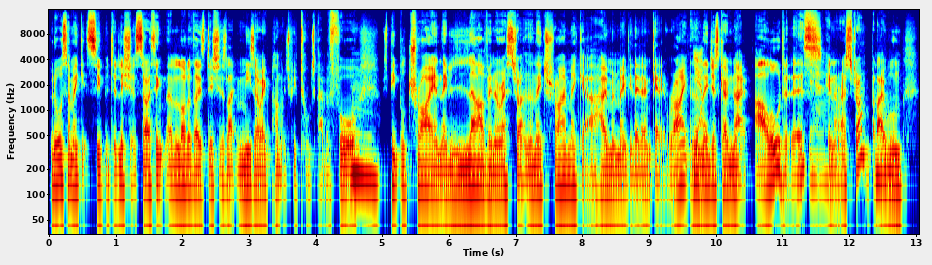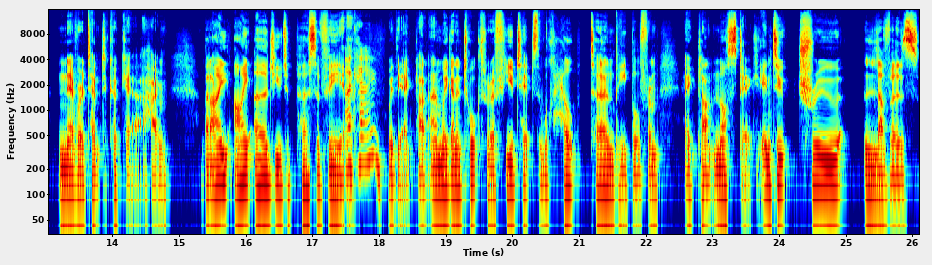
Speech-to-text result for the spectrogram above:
but also make it super delicious. So I think that a lot of those dishes like miso eggplant, which we've talked about before, Mm. which people try and they love in a restaurant, and then they try and make it at home and maybe they don't get it right. And Yeah. then they just go, no, I'll order this Yeah. in a restaurant, but I will never attempt to cook it at home. But I, I urge you to persevere okay. with the eggplant. And we're going to talk through a few tips that will help turn people from eggplant gnostic into true lovers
